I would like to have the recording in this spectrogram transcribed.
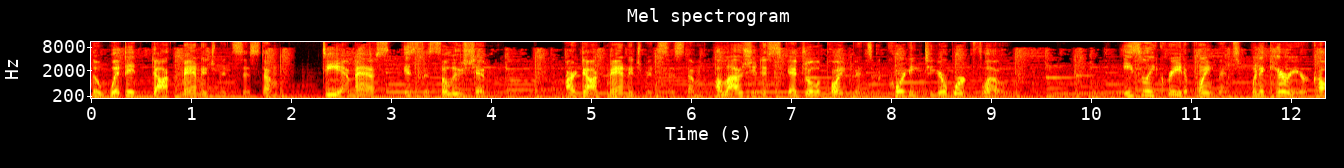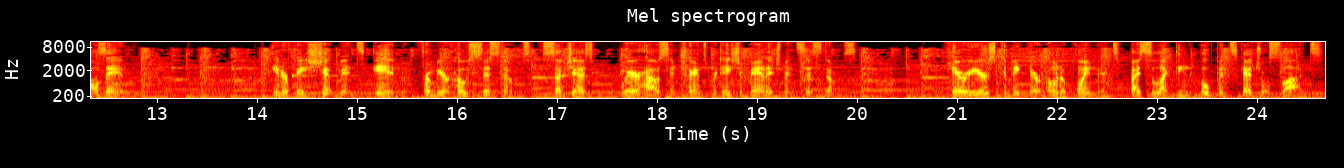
The Whippet Dock Management System, DMS, is the solution. Our dock management system allows you to schedule appointments according to your workflow. Easily create appointments when a carrier calls in. Interface shipments in from your host systems, such as warehouse and transportation management systems. Carriers can make their own appointments by selecting open schedule slots.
